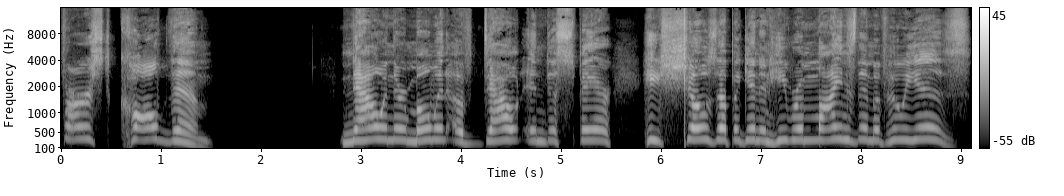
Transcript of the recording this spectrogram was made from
first called them. Now, in their moment of doubt and despair, he shows up again and he reminds them of who he is.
